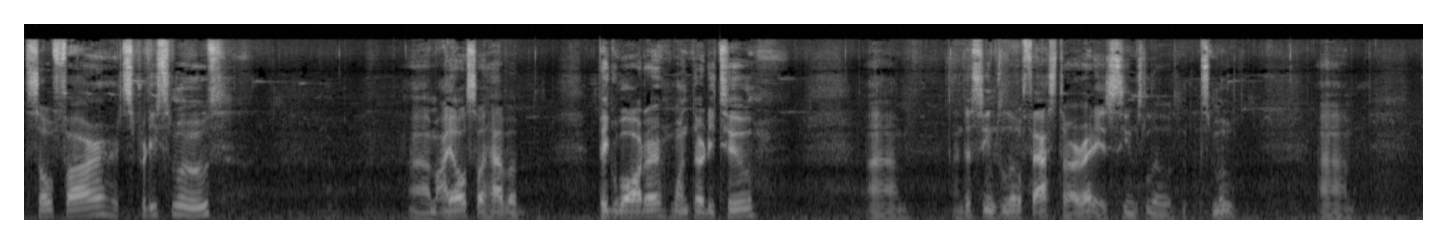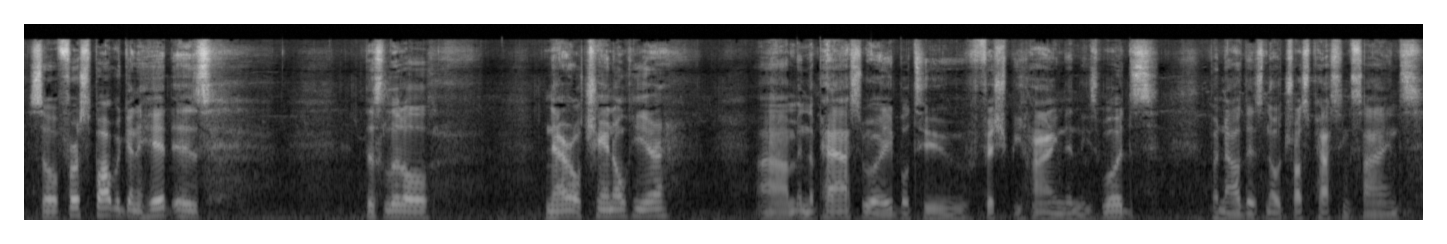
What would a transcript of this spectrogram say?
so far, it's pretty smooth. Um, I also have a big water 132. Um, and this seems a little faster already. It seems a little smooth. Um, so first spot we're gonna hit is this little narrow channel here. Um, in the past, we were able to fish behind in these woods, but now there's no trespassing signs.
